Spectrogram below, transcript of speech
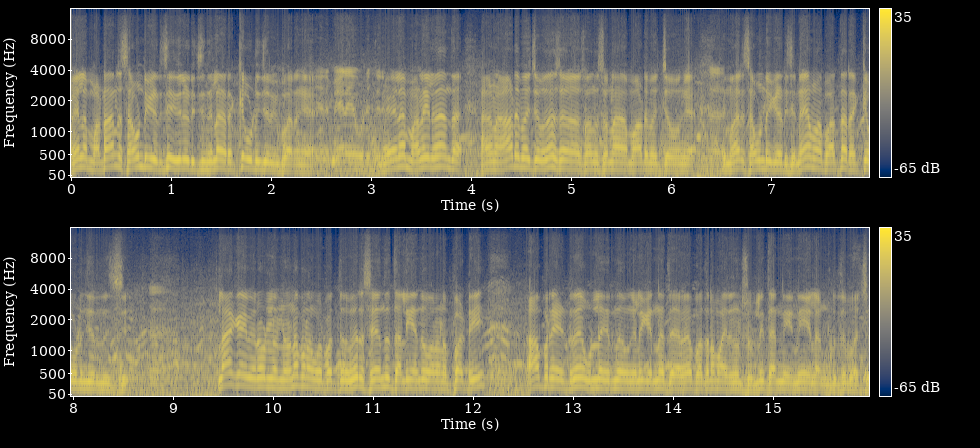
மேலே மடான சவுண்டு அடிச்சு இதில் அடிச்சு இதெல்லாம் ரெக்க ஒடிஞ்சிருக்கு பாருங்க. மேலே மலையில தான் அந்த அங்கே ஆடு மேய்ச்சவங்க தான் சொ- சொன்ன சொன்ன மாடு மேய்ச்சவங்க. இது மாதிரி சவுண்டு கேட்டுச்சுன்னா நம்ம பார்த்தா ரெக்க ஒடிஞ்சிருந்துச்சு. ஹைவே ரோட்டில் நின்று அப்புறம் ஒரு பத்து பேர் சேர்ந்து தள்ளி வந்து ஒரு நிப்பாட்டி ஆப்ரேட்டர் உள்ளே இருந்தவங்களுக்கு என்ன தேவை பத்திரமா இருக்குன்னு சொல்லி தண்ணி எண்ணெய் எல்லாம் கொடுத்து வச்சு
